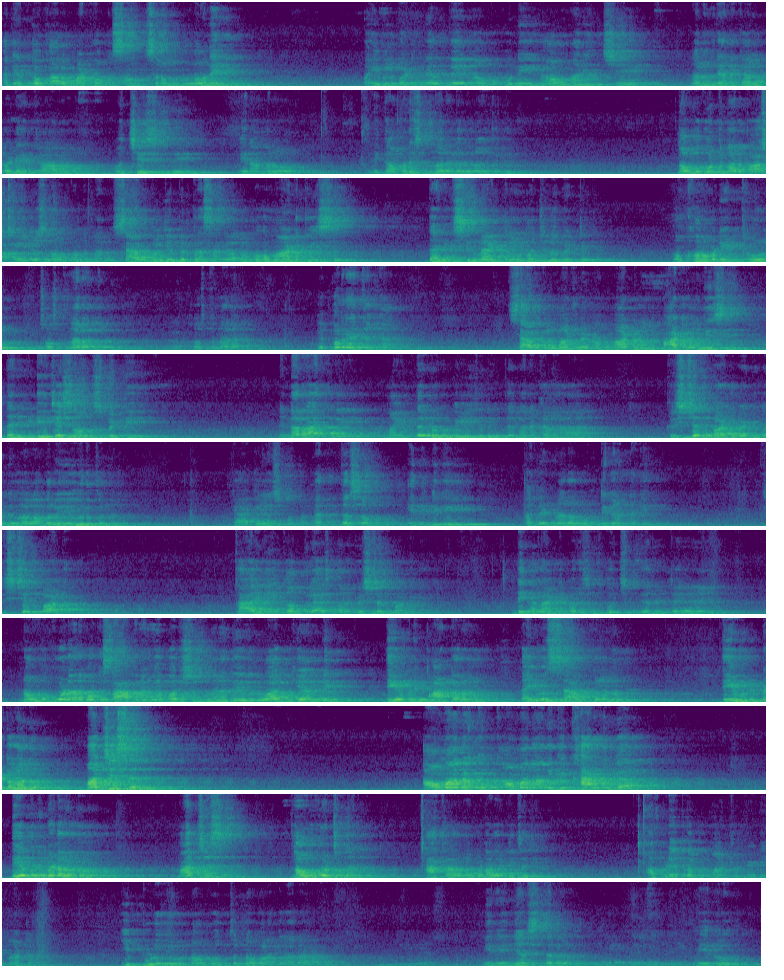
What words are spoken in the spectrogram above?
అది ఎంతో కాలం మాట ఒక సంవత్సరంలోనే బైబిల్ పట్టుకుని వెళ్తే నవ్వుకుని అవమానించే నలుగురు వెనకాల పడే కాలం వచ్చేసింది. మీరందరూ ఇది గమనిస్తున్నారో లేదో నాకు తెలియదు. నవ్వుకుంటున్నారు పాస్టర్లు చూసి నవ్వుకుంటున్నారు. సేవకులు చెప్పిన ప్రసంగాల్లో ఒక మాట తీసి దానికి సినిమా యాక్టర్ల మధ్యలో పెట్టి ఒక కామెడీ ట్రోల్. చూస్తున్నారా అందరూ? చూస్తున్నారా? విపరీతంగా. సేవకులు మాట్లాడిన ఒక మాటలు పాటలు తీసి దానికి డీజే సాంగ్స్ పెట్టి నిన్న రాత్రి మా ఇంటి దగ్గర ఒక పెళ్ళి జరిగితే వెనకాల క్రిస్టియన్ పాట పెట్టుకుని వాళ్ళందరూ ఎగురుతున్నారు. కేకలు వేసుకుంటారు పెద్ద సౌండ్. ఎన్నింటికి పన్నెండున్నర ఒంటి గంటకి. క్రిస్టియన్ పాట. తాగి గంతులు వేస్తున్నారు క్రిస్టియన్ పాటకి. అంటే ఎలాంటి పరిస్థితికి వచ్చింది అని అంటే నవ్వుకోవడానికి ఒక సాధనంగా పరిశుద్ధమైన దేవుని వాక్యాన్ని దేవుని పాటలను దైవ సేవకులను దేవుని బిడలను మార్చేశారు. అవమాన అవమానానికి కారణంగా దేవుని బిడలను మార్చేశారు. నవ్వుకుంటున్నారు ఆ కాలంలో కూడా అలాగే జరిగింది. అప్పుడే ప్రభు మాట్లాడాడు ఈ మాట. ఇప్పుడు నవ్వుతున్న వాళ్ళారా మీరు ఏం చేస్తారు? మీరు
